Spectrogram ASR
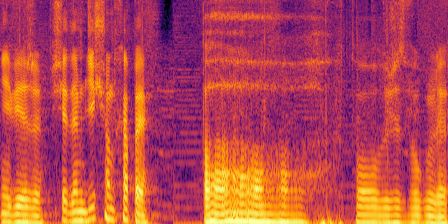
Nie wierzę. 70 HP. O, to już jest w ogóle.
